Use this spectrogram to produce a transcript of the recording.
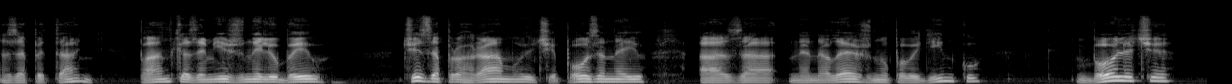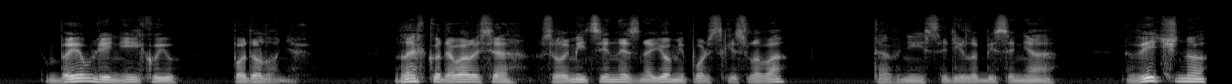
Запитань пан Казаміж не любив, чи за програмою, чи поза нею, а за неналежну поведінку боляче бив лінійкою по долонях. Легко давалися Соломійці незнайомі польські слова, та в ній сиділо бісеня. Вічно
